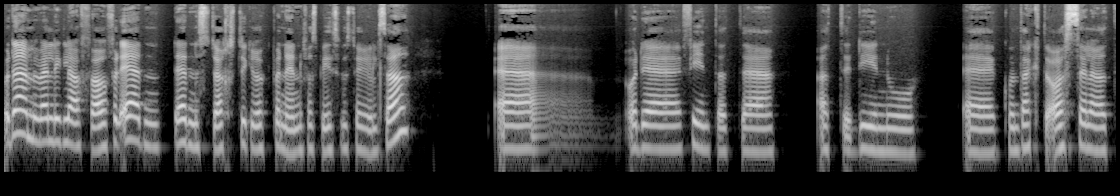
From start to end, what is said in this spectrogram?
Og det er vi veldig glad for, for det er den, det er den største gruppen innenfor spiseforstyrrelser. Eh, og det er fint at, eh, at de nå kontakter oss, eller at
